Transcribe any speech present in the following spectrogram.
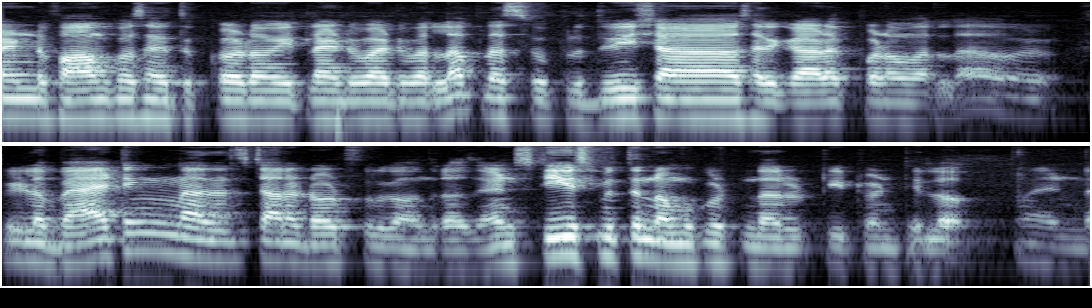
అండ్ ఫామ్ కోసం ఎత్తుక్కోవడం ఇట్లాంటి వాటి వల్ల ప్లస్ పృథ్వీ షా సరిగ్గా ఆడకపోవడం వల్ల వీళ్ళ బ్యాటింగ్ నాకు తెలిసి చాలా డౌట్‌ఫుల్‌గా ఉంది రాజు. అండ్ స్టీవ్ స్మిత్ నమ్ముకుంటున్నారు టీ20లో. అండ్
